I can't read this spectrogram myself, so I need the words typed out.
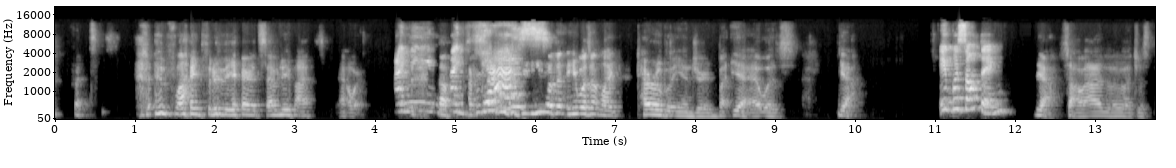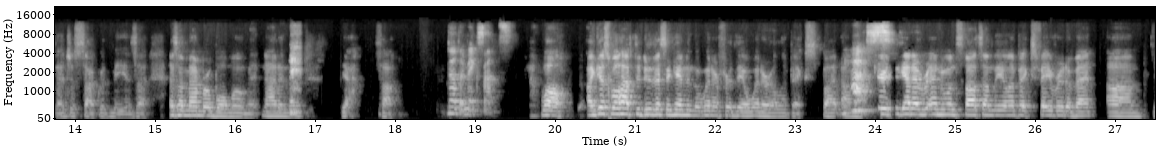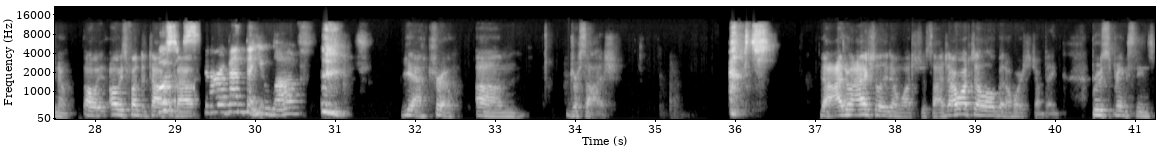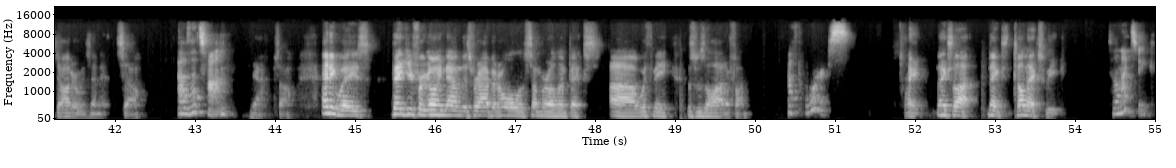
and flying through the air at 70 miles an hour. I mean, no, I guess he wasn't he wasn't like terribly injured, but yeah, it was yeah. It was something yeah so I, that just that just stuck with me as a as a memorable moment not in the yeah so. No that makes sense. Well i guess we'll have to do this again in the winter for the winter olympics but um, yes. curious to get anyone's thoughts on the olympics favorite event um you know always always fun to talk Most about. obscure event that you love. Yeah true. Um dressage. No i don't I actually don't watch dressage. I watched a little bit of horse jumping Bruce Springsteen's daughter was in it. So, oh, that's fun. Yeah. So, anyways, thank you for going down this rabbit hole of Summer Olympics uh, with me. This was a lot of fun. Of course. All right. Thanks a lot. Thanks. Till next week. Till next week.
